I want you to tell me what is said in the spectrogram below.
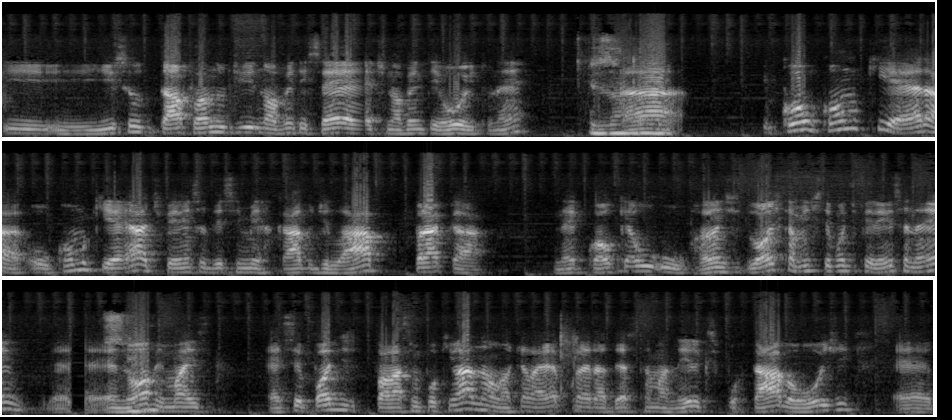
e, e isso estava falando de 97, 98, né? Exatamente. Ah, como, como que era, ou como que é a diferença desse mercado de lá para cá? Né? Qual que é o, o range? Logicamente teve uma diferença né? É, é enorme, mas é, você pode falar assim um pouquinho, ah não, naquela época era dessa maneira que se portava, hoje é,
